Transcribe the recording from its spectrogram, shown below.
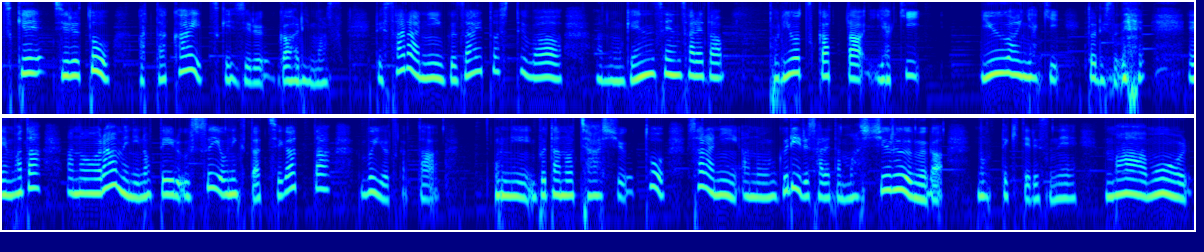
つけ汁と温かいつけ汁があります。でさらに具材としてはあの厳選された鶏を使った焼き幽庵焼きとですね、え、またあのラーメンに乗っている薄いお肉とは違った部位を使った鬼豚のチャーシューとさらにあのグリルされたマッシュルームが乗ってきてですねまあもう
